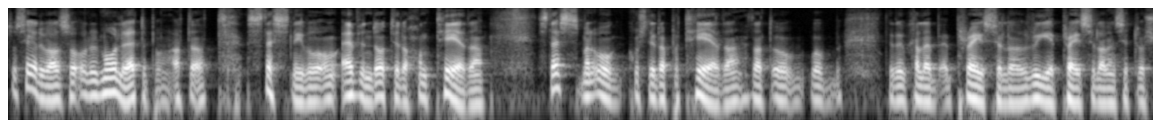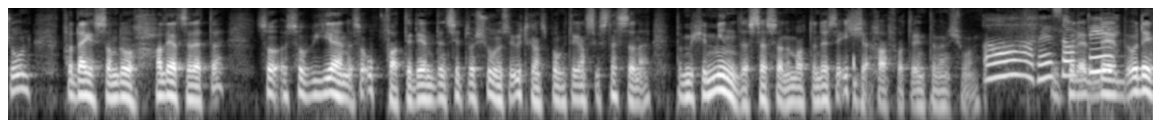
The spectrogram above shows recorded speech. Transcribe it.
Så ser du altså, og du måler etterpå, at, at stressnivå og evnen til å håndtere stress, men òg hvordan de rapporterer sant, og, og det du kaller appraisal og reappraisal av en situasjon. For de som da har lært seg dette, så, så, igjen, så oppfatter de den, den situasjonen som utgangspunktet er ganske stressende, på en mye mindre stressende måte enn de som ikke har fått intervensjon. Å, det er så artig! og det,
